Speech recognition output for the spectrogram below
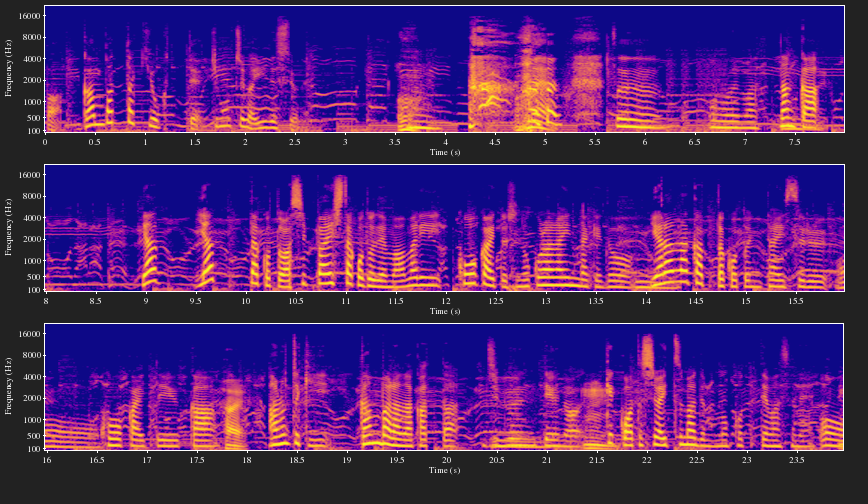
ぱ頑張った記憶って気持ちがいいですよね。うん。うん。ね。うん。思います。なんかややったことは失敗したことでもあまり後悔として残らないんだけど、うん。やらなかったことに対する後悔というかはい。あの時頑張らなかった自分っていうのは、うん。結構私はいつまでも残ってますね。おうん。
